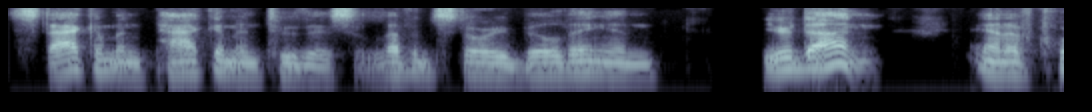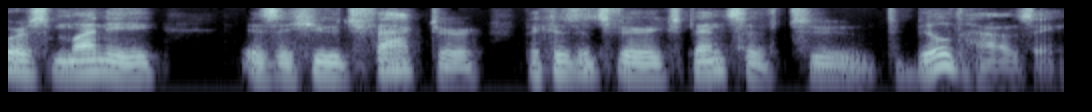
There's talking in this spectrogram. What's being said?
Stack them and pack them into this 11 story building, and you're done. And of course, money is a huge factor because it's very expensive to, to build housing.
